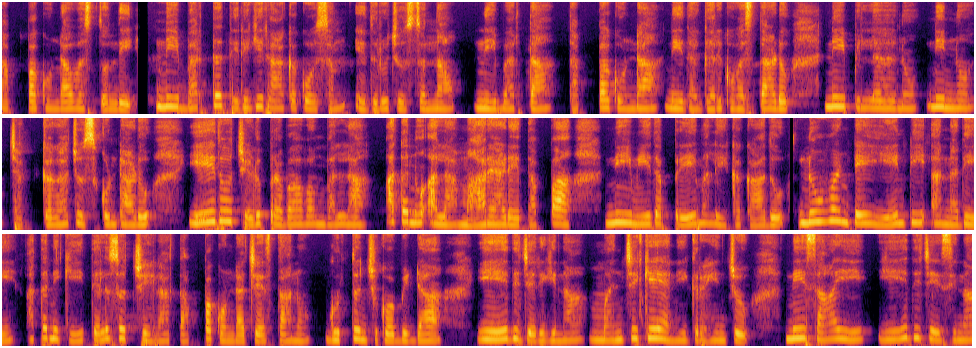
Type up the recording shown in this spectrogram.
తప్పకుండా వస్తుంది. నీ భర్త తిరిగి రాక కోసం ఎదురు చూస్తున్నావు. నీ భర్త తప్పకుండా నీ దగ్గరకు వస్తాడు. నీ పిల్లలను నిన్ను చక్కగా చూసుకుంటాడు. ఏదో చెడు ప్రభావం వల్ల అతను అలా మారాడే తప్ప నీ మీద ప్రేమ లేక కాదు. నువ్వంటే ఏంటి అన్నది అతనికి తెలిసొచ్చేలా తప్పకుండా చేస్తాను. గుర్తుంచుకో బిడ్డ ఏది జరిగినా మంచికే అని గ్రహించు. నీ సాయి ఏది చేసినా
